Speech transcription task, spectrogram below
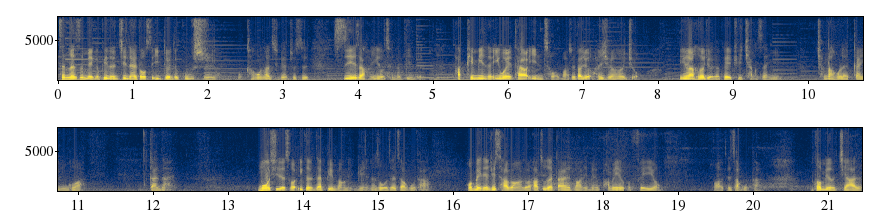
真的是每个病人进来都是一堆的故事啊！我看过那几个，就是事业上很有成的病人，他拼命的，因为他要应酬嘛，所以他就很喜欢喝酒，因为他喝酒才可以去抢生意，抢到后来肝硬化、肝癌，末期的时候一个人在病房里面，那时候我在照顾他，我每天去查房的时候，他住在大病房里面，旁边有个费用，哦，在照顾他，都没有家人，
